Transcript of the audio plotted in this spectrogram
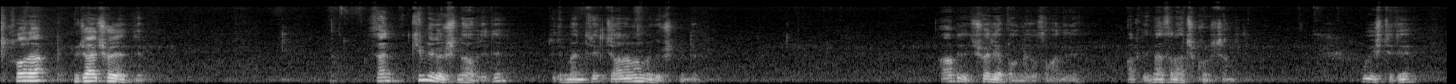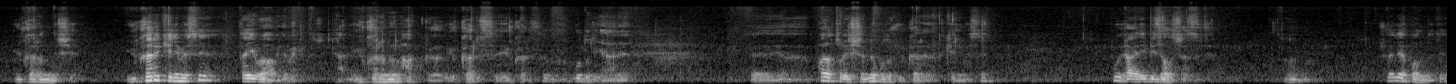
Sonra Mücahit şöyle dedi. Sen kimle görüştün abi dedi. Dedim ben direkt Canan Hanım'la görüştüm dedim. Abi dedi şöyle yapalım dedi o zaman dedi. Bak dedi ben sana açık konuşacağım dedi. Bu iş dedi yukarının işi. Yukarı kelimesi Tayyip abi demektir. Yani yukarının hakkı, yukarısı, yukarısı budur yani. E, paratura işlerinde budur yukarı kelimesi. Bu ihaleyi biz alacağız dedi. Tamam mı? Şöyle yapalım dedi.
